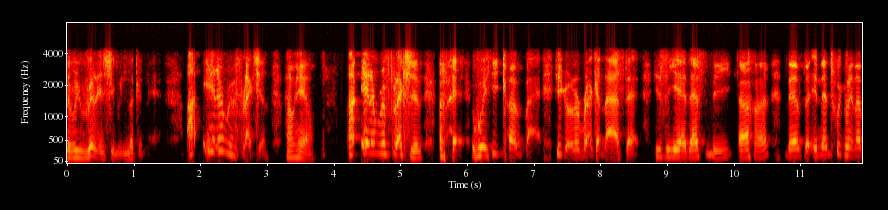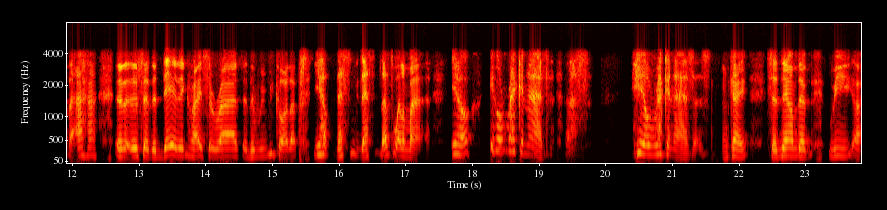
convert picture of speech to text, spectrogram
that we really should be looking at. An inner reflection of Him uh, in a reflection of when he comes back, he's gonna recognize that. He said, "Yeah, that's me. Uh huh. There's the in that twinkling of the eye." And it said, "The dead in Christ arise, and then we be caught up." Yep, that's that's that's one of mine. You know, he's gonna recognize us. He'll recognize us. Okay. So now that we are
